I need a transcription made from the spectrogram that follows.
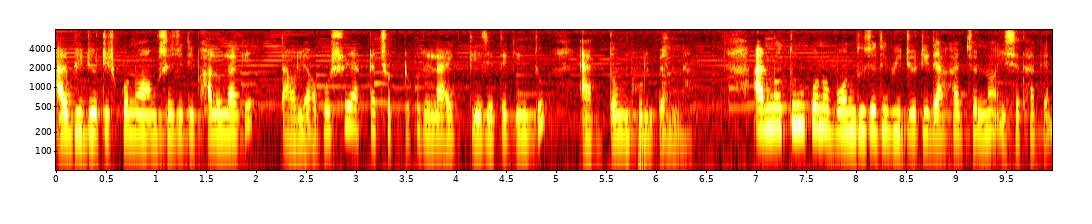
আর ভিডিওটির কোনো অংশে যদি ভালো লাগে, তাহলে অবশ্যই একটা ছোট্ট করে লাইক দিয়ে যেতে কিন্তু একদম ভুলবেন না। আর নতুন কোনো বন্ধু যদি ভিডিওটি দেখার জন্য এসে থাকেন,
